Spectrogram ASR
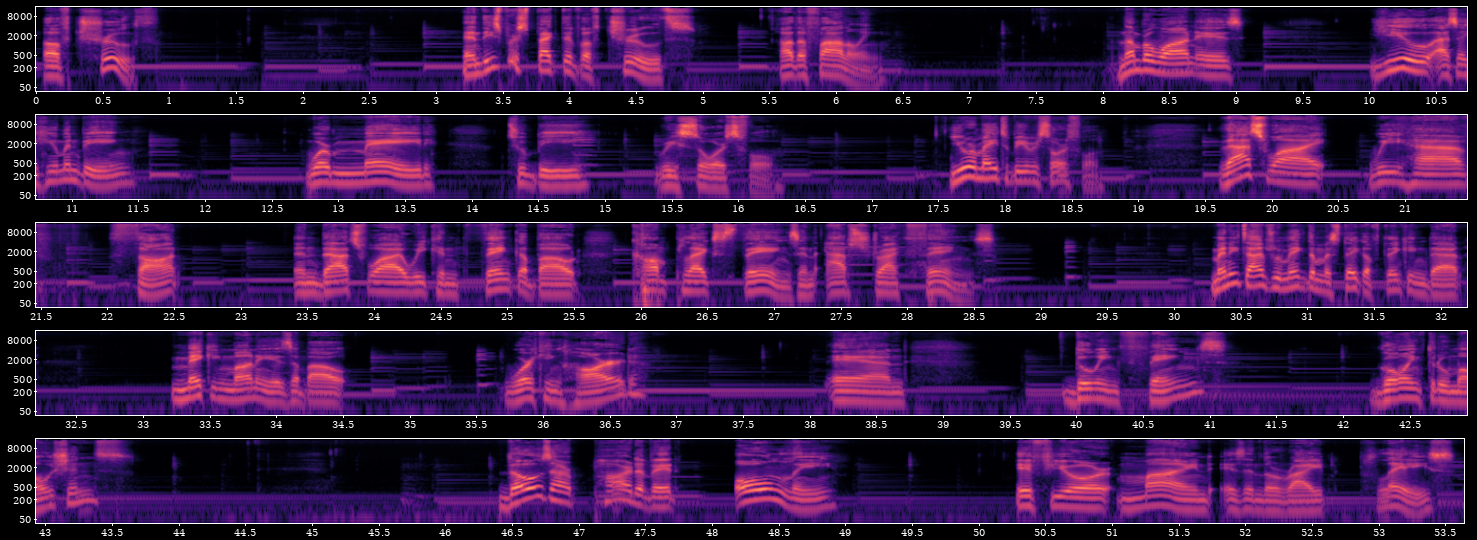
of truth. And these perspective of truths are the following. Number one is you as a human being were made to be resourceful. You were made to be resourceful. That's why we have thought, and that's why we can think about complex things and abstract things. Many times we make the mistake of thinking that making money is about working hard and doing things, going through motions. Those are part of it only if your mind is in the right place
